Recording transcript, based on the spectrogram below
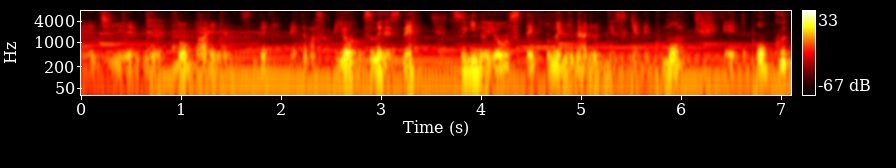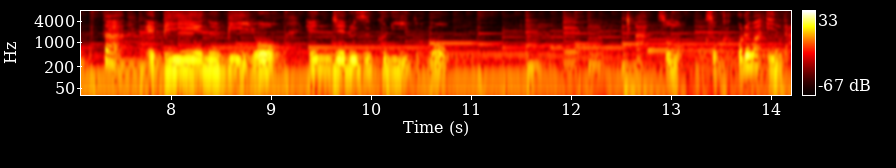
えー、?GMO とバイナンスでメタマスクで4つ目ですね。次の4ステップ目になるんですけれども、え、ー、と、送った BNB をエンジェルズクリードのあその、そうか、これはいいんだ。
